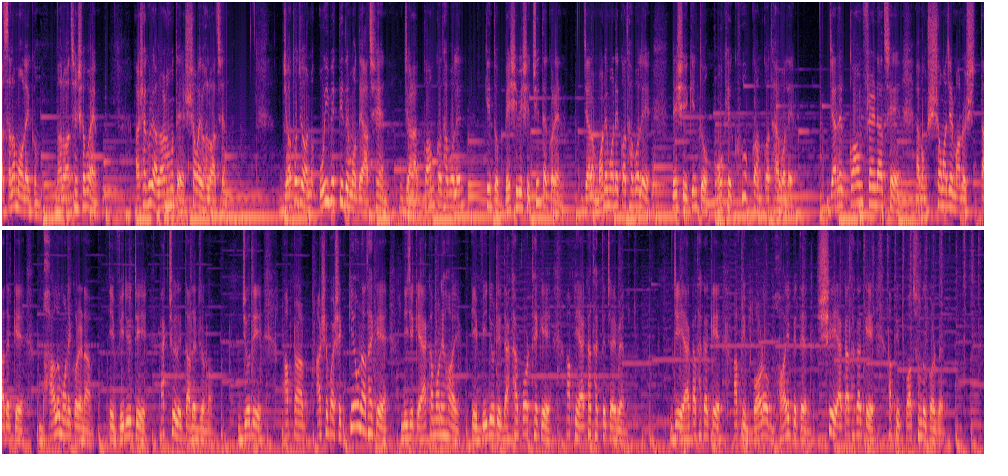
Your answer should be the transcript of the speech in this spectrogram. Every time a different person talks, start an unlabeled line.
আসসালামু আলাইকুম। ভালো আছেন সবাই? আশা করি আল্লাহর রহমতে সবাই ভালো আছেন। যতজন ওই ব্যক্তিদের মধ্যে আছেন, যারা কম কথা বলেন, কিন্তু বেশি বেশি চিন্তা করেন, যারা মনে মনে কথা বলে, বেশি কিন্তু মুখে খুব কম কথা বলে। যাদের কম ফ্রেন্ড আছে এবং সমাজের মানুষ তাদেরকে ভালো মনে করে না, এই ভিডিওটি অ্যাকচুয়ালি তাদের জন্য। যদি আপনার আশেপাশে কেউ না থাকে, নিজেকে একা মনে হয়, এই ভিডিওটি দেখার পর থেকে আপনি একা থাকতে চাইবেন। যে একা থাকাকে আপনি বড় ভয় পেতেন সেই একা থাকাকে আপনি পছন্দ করবেন।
